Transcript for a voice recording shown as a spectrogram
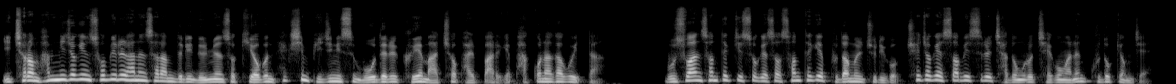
이처럼 합리적인 소비를 하는 사람들이 늘면서 기업은 핵심 비즈니스 모델을 그에 맞춰 발빠르게 바꿔나가고 있다. 무수한 선택지 속에서 선택의 부담을 줄이고 최적의 서비스를 자동으로 제공하는 구독 경제.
